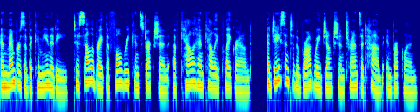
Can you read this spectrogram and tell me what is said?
and members of the community to celebrate the full reconstruction of Callahan Kelly Playground, adjacent to the Broadway Junction Transit Hub in Brooklyn.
